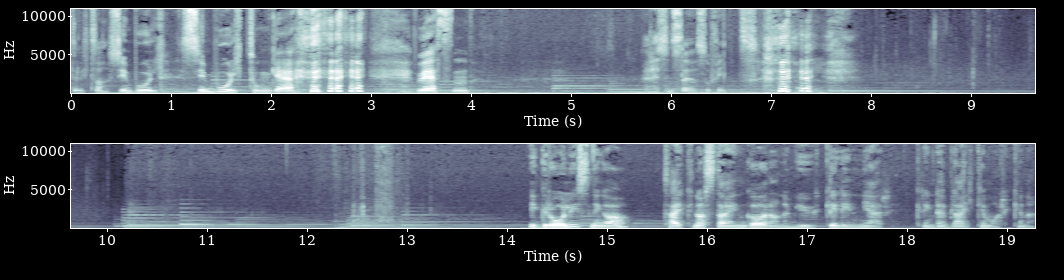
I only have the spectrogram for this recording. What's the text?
Ofte litt sånn symbol, symboltunge vesen. Men det syns jeg er så fint. I grålysninga teikner steingardene mjuke linjer kring de bleike markene.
